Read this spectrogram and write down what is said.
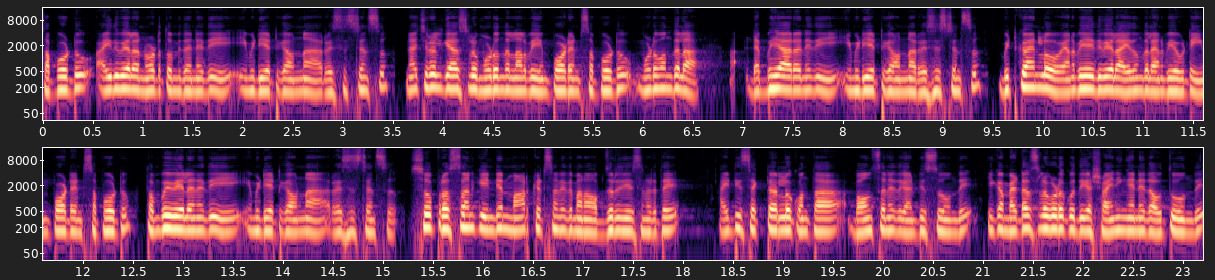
సపోర్టు ఐదు వేల నూట తొమ్మిది అనేది ఇమీడియట్గా ఉన్న రెసిస్టెన్స్. న్యాచురల్ గ్యాస్లో మూడు వందల నలభై ఇంపార్టెంట్ సపోర్టు మూడు వందల డెబ్బై ఆరు అనేది ఇమీడియట్గా ఉన్న రెసిస్టెన్స్. బిట్కాయిన్లో ఎనభై ఐదు వేల ఐదు వందల ఎనభై ఒకటి ఇంపార్టెంట్ సపోర్టు తొంభై వేలు అనేది ఇమీడియట్గా ఉన్న రెసిస్టెన్స్. సో ప్రస్తుతానికి ఇండియన్ మార్కెట్స్ అనేది మనం అబ్జర్వ్ చేసినట్టే ఐటీ సెక్టార్లో కొంత బౌన్స్ అనేది కనిపిస్తూ ఉంది. ఇక మెటల్స్లో కూడా కొద్దిగా షైనింగ్ అనేది అవుతూ ఉంది.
